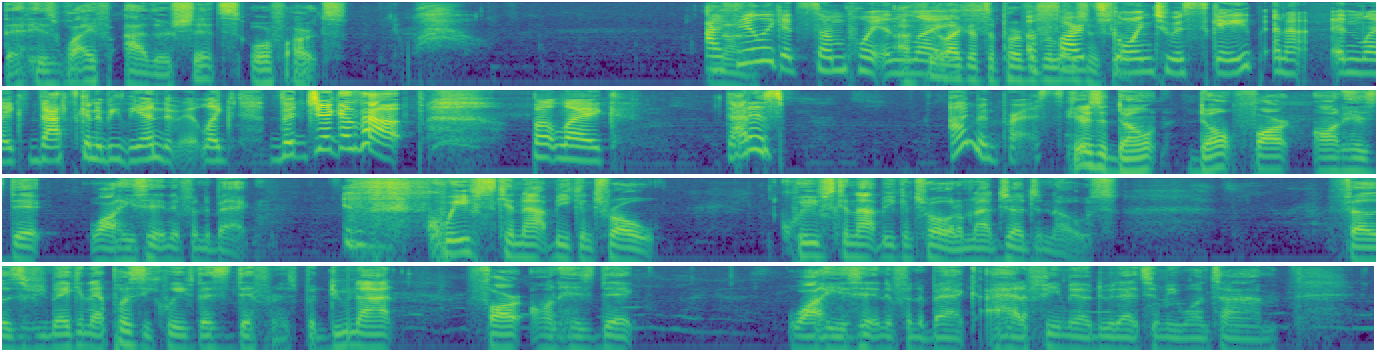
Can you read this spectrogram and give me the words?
that his wife either shits or farts. Wow. I feel like at some point in I feel life, like it's a perfect fart's relationship. going to escape, and I, and like that's going to be the end of it. Like the jig is up, but like that is, I'm impressed. Here's a don't. Don't fart on his dick while he's hitting it from the back. Queefs cannot be controlled. Queefs cannot be controlled. I'm not judging those. Fellas, if you're making that pussy queef, that's different. But do not fart on his dick while he's hitting it from the back. I had a female do that to me one time.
